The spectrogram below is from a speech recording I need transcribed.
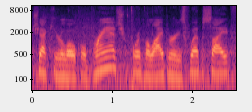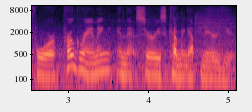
Check your local branch or the library's website for programming in that series coming up near you.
